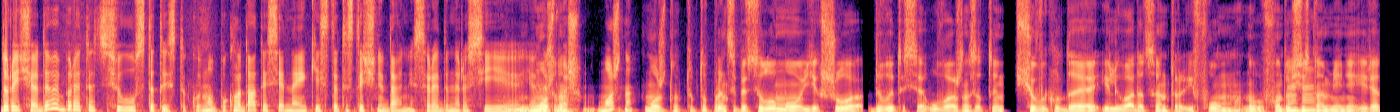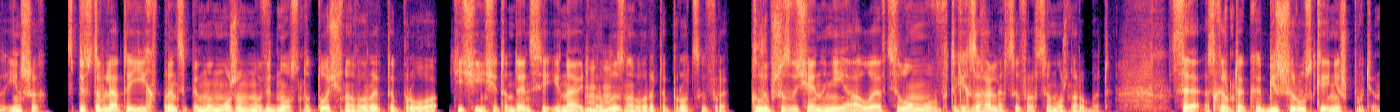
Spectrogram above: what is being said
До речі, а де ви берете цю статистику? Ну, покладатися на якісь статистичні дані середини Росії, я не Можна. думаю, що можна. Можна, тобто, в принципі, в цілому, якщо дивитися уважно за тим, що викладає і Лівада Центр, і ФОМ, ну фонд общественного мнення, і ряд інших, співставляти їх, в принципі, ми можемо відносно точно говорити про ті чи інші тенденції, і навіть Мгм. приблизно говорити про цифри. Глибше, звичайно, ні, але в цілому в таких загальних цифрах це можна робити. Це, скажімо так, більше русські, ніж Путін.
